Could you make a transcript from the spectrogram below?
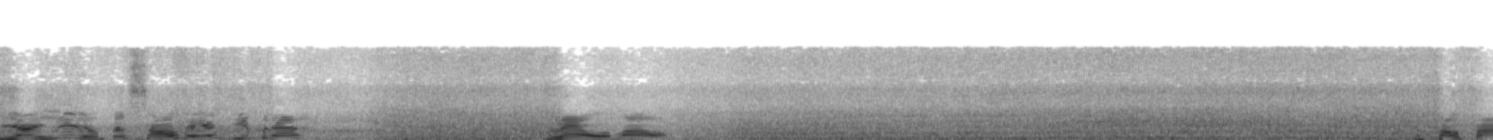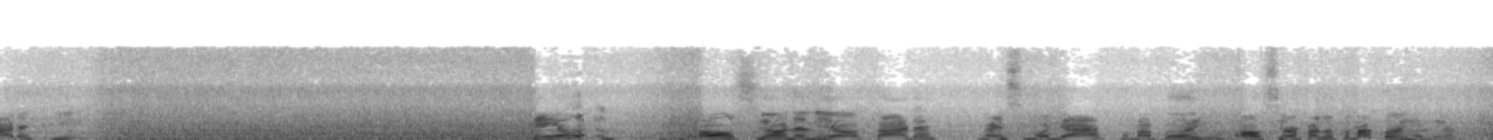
E aí, o pessoal vem aqui pra... Léo, lá, ó. O pessoal para aqui. Tem o... Ó o senhor ali, ó. Para, vai se molhar, tomar banho. Ó, o senhor parou tomar banho ali, ó.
